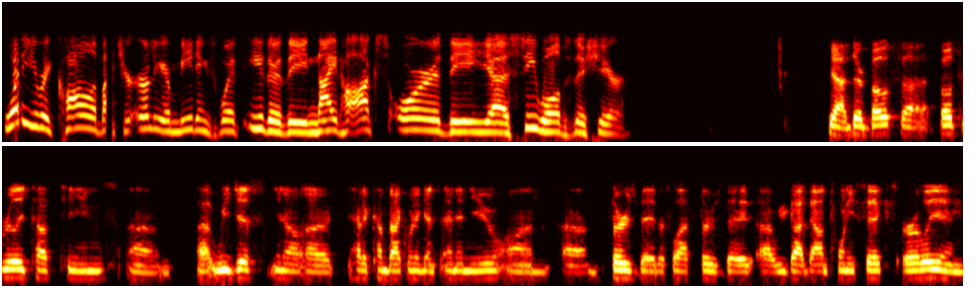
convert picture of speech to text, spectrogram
What do you recall about your earlier meetings with either the Nighthawks or the uh, Seawolves this year? Yeah, they're both uh, both really tough teams. Um, uh, we just, you know, uh, had a comeback win against NNU on um, Thursday. This last Thursday, uh, we got down 26 early, and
